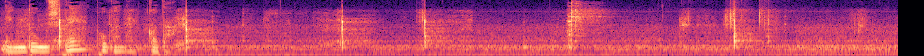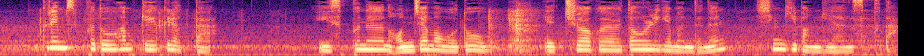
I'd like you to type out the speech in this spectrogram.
냉동실에 보관할 거다. 크림 스프도 함께 끓였다. 이 스프는 언제 먹어도 옛 추억을 떠올리게 만드는 신기방기한 스프다.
